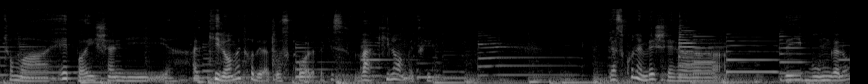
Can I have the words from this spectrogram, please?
insomma, e poi scendi al chilometro della tua scuola perché va a chilometri. La scuola invece era dei bungalow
